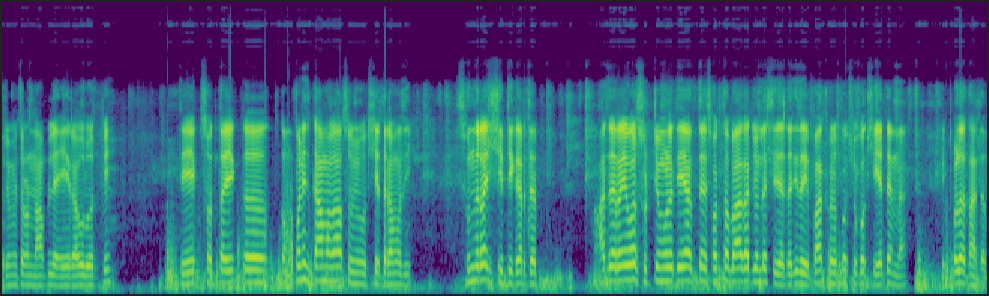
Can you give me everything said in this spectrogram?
तर मित्रांनो आपले हे राहुल वरपे ते एक स्वतः एक कंपनीत कामाला असो क्षेत्रामध्ये. सुंदराची शेती करतात. आज रविवार सुट्टीमुळे ते आता स्वतः बागात येऊन लक्ष देतात. तिथे पाखरं पशु पक्षी येतात ना ते फळं खातात.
